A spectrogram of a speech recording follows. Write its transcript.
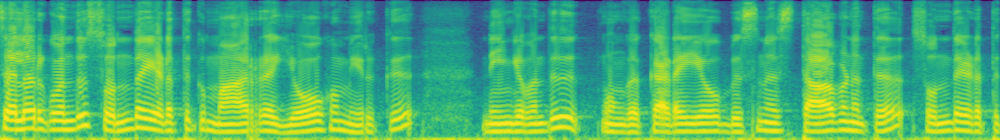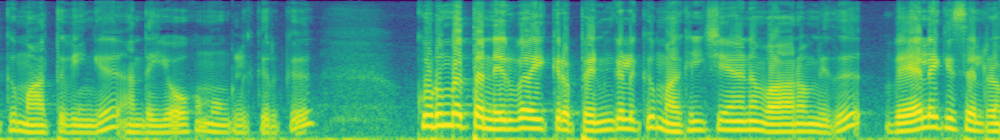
சிலருக்கு வந்து சொந்த இடத்துக்கு மாறுற யோகம் இருக்குது நீங்கள் வந்து உங்கள் கடையோ பிஸ்னஸ் ஸ்தாபனத்தை சொந்த இடத்துக்கு மாற்றுவீங்க அந்த யோகம் உங்களுக்கு இருக்குது குடும்பத்தை நிர்வகிக்கிற பெண்களுக்கு மகிழ்ச்சியான வாரம் இது. வேலைக்கு செல்கிற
